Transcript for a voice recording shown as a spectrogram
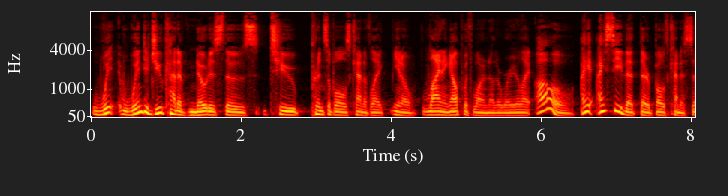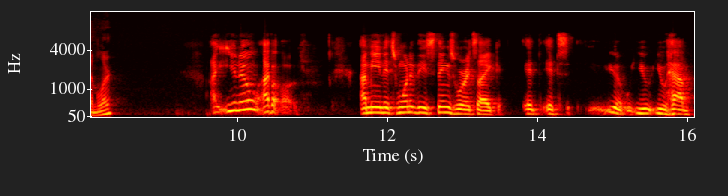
When, when did you kind of notice those two principles kind of like you know lining up with one another, where you're like, oh, I, I see that they're both kind of similar. I, you know, I've, I mean, it's one of these things where it's like it, it's you know you you have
